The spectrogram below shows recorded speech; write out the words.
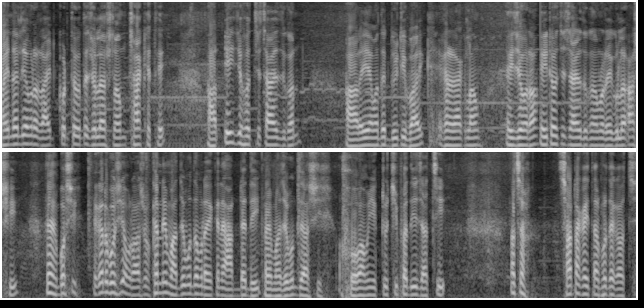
ফাইনালি আমরা রাইড করতে করতে চলে আসলাম চা খেতে। আর এই যে হচ্ছে চায়ের দোকান, আর এই আমাদের দুইটি বাইক এখানে রাখলাম। এই যে ওরা, এইটা হচ্ছে চায়ের দোকান, আমরা রেগুলার আসি। হ্যাঁ বসি, এখানে বসি আমরা, আসো। এখানে মাঝে মধ্যে আমরা এখানে আড্ডা দিই প্রায় মাঝে মধ্যে আসি। ও আমি একটু চিপা দিয়ে যাচ্ছি। আচ্ছা চাটা খাই, তারপর দেখা হচ্ছে।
